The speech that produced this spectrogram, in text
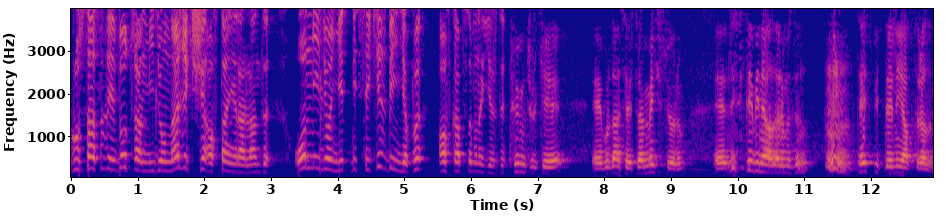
ruhsatsız evde oturan milyonlarca kişi aftan yararlandı. 10 milyon 78 bin yapı af kapsamına girdi. Tüm Türkiye'ye e, buradan seslenmek istiyorum. E, riskli binalarımızın tespitlerini yaptıralım.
